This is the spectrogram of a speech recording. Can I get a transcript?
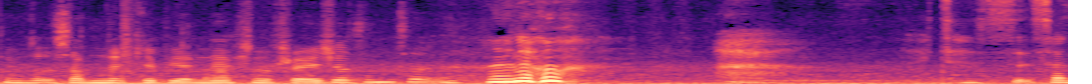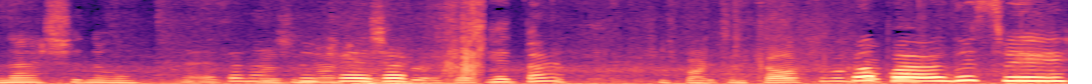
Seems like something that could be a national treasure, doesn't it? I know. It is. It's a national. It is a It's a national national treasure. treasure. Head back. She's back to the car. Come on, Copper, this way.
